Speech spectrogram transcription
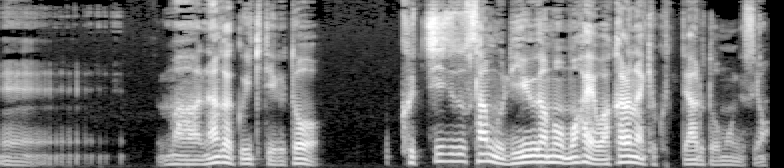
えー、まあ、長く生きていると、口ずさむ理由がもうもはやわからない曲ってあると思うんですよ。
